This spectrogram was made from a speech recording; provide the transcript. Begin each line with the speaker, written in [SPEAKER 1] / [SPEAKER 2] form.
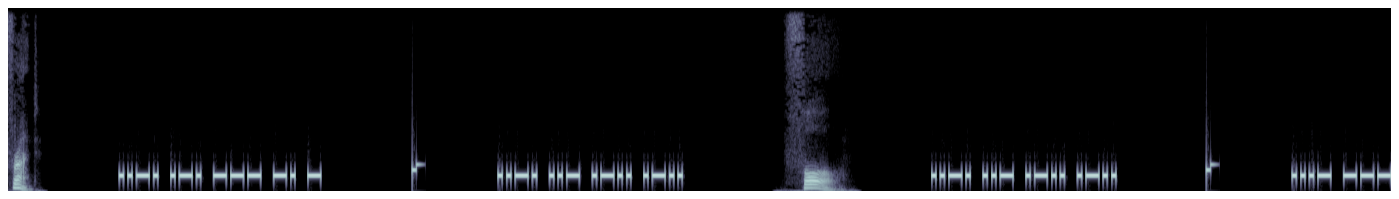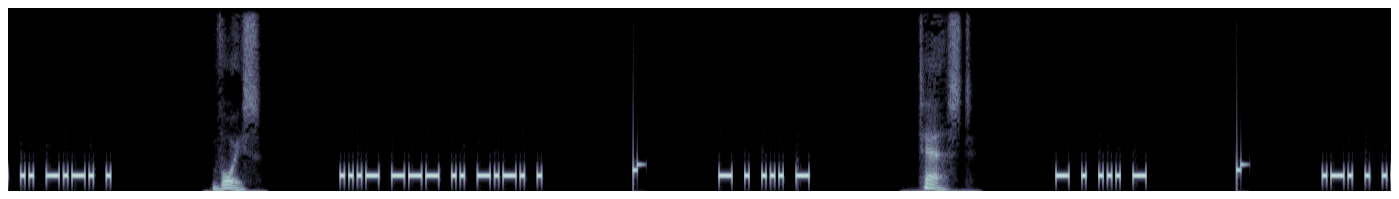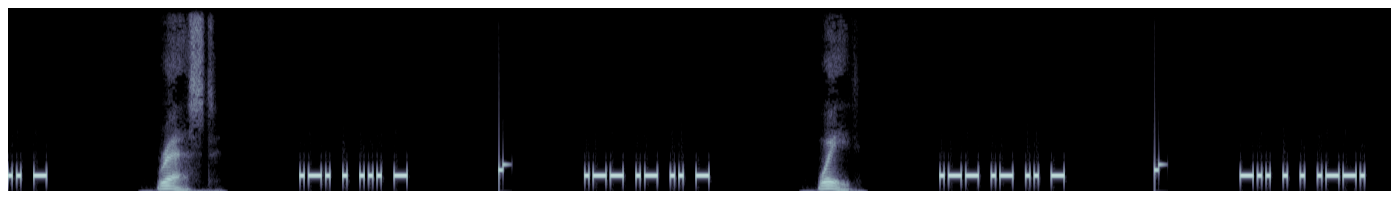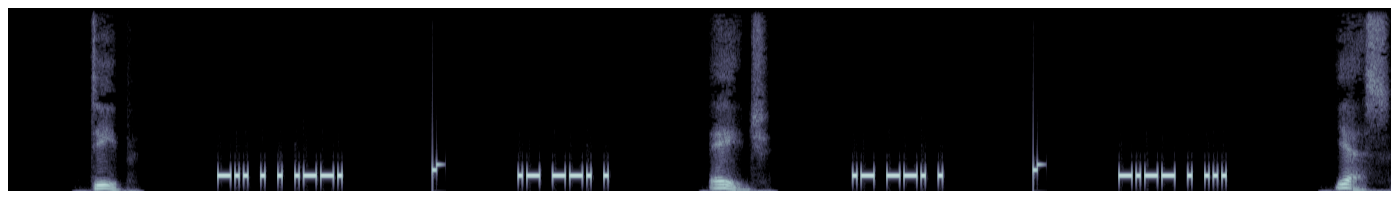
[SPEAKER 1] Front. Full. Voice. Test. Rest. Wait. Deep. Age. Yes.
